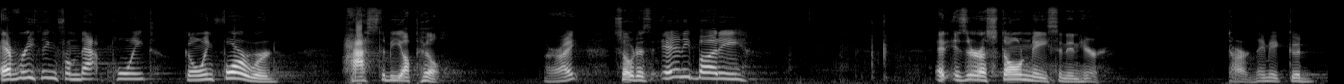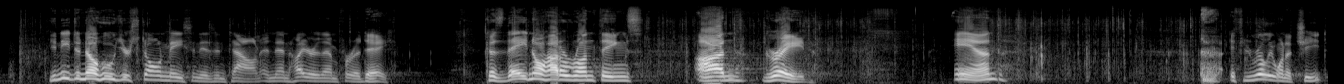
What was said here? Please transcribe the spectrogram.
Everything from that point going forward has to be uphill. All right? So, does anybody eh, is there a stonemason in here? Darn, they make good. You need to know who your stonemason is in town and then hire them for a day. Because they know how to run things on grade. And if you really want to cheat,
